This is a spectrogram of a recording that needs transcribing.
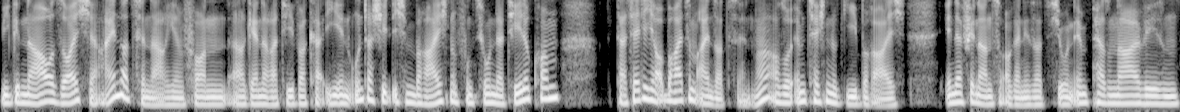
wie genau solche Einsatzszenarien von äh, generativer KI in unterschiedlichen Bereichen und Funktionen der Telekom tatsächlich auch bereits im Einsatz sind. Ne? Also im Technologiebereich, in der Finanzorganisation, im Personalwesen,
